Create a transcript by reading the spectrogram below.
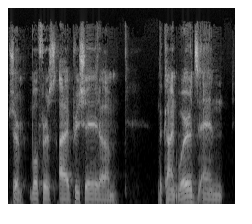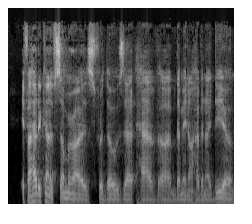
Sure. Well first i appreciate um the kind words and if i had to kind of summarize for those that have um, that may not have an idea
